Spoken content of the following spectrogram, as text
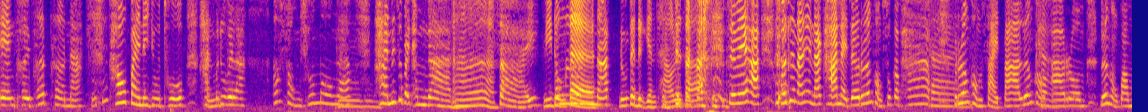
เองเคยเพลิดเพลินนะ เข้าไปใน YouTube หันมาดูเวลา เอ้าสองชั่วโมงแล้วอืมแทนที่จะไปทำงานอ่าสายนี่ต้ดูองแต่เลื่อนนัดดูแต่ดึกยันเช้าเลยจ้าใช่ไหมคะเพราะฉะนั้นเนี่ยนะคะ ไหนจะเรื่องของสุขภาพใช่เรื่องของสายตาเรื่องของค่ะอารมณ์ เรื่องของความ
